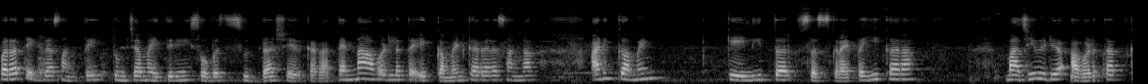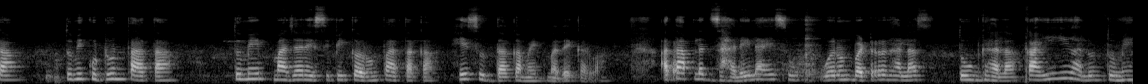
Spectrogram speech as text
परत एकदा सांगते तुमच्या मैत्रिणीसोबत सुद्धा शेअर करा. त्यांना आवडलं तर एक कमेंट करायला सांगा. आणि कमेंट केली तर सबस्क्राईबही करा. माझे व्हिडिओ आवडतात का? तुम्ही कुठून पाहता? तुम्ही माझ्या रेसिपी करून पाहता का? हे सुद्धा कमेंटमध्ये करवा आता आपलं झालेलं आहे सूप. वरून बटर घाला. तूप घाला काहीही घालून तुम्ही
